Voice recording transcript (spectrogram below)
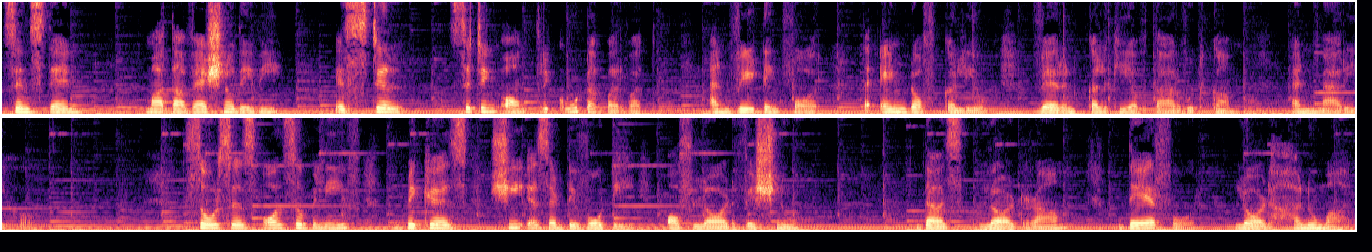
Since then, Mata Vaishno Devi is still sitting on Trikuta Parvat and waiting for the end of Kali Yuga, wherein Kalki Avatar would come and marry her. Sources also believe because she is a devotee of Lord Vishnu, thus Lord Ram, therefore Lord Hanuman,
